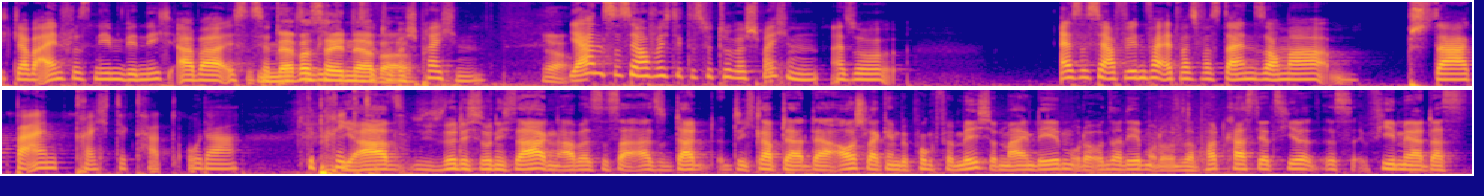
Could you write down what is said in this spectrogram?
ich glaube, Einfluss nehmen wir nicht, aber es ist ja Never trotzdem wichtig, dass wir never. drüber sprechen. Ja. Ja, und es ist ja auch wichtig, dass wir drüber sprechen. Also es ist ja auf jeden Fall etwas, was deinen Sommer stark beeinträchtigt hat oder geprägt Ja, hat. würde ich so nicht sagen, aber es ist also da, ich glaube, der, der ausschlaggebende Punkt für mich und mein Leben oder unser Leben oder unser Podcast jetzt hier ist vielmehr, dass,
